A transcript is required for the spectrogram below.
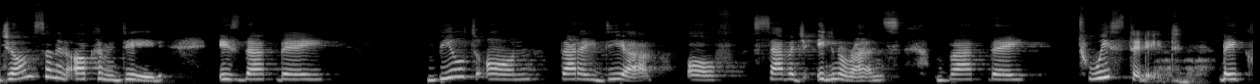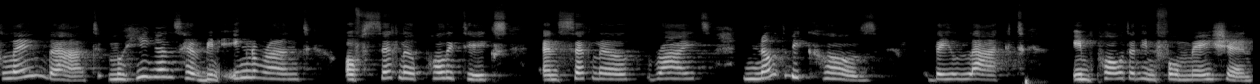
Johnson and Occom did is that they built on that idea of savage ignorance, but they twisted it. They claim that Mohegans have been ignorant of settler politics and settler rights not because they lacked important information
